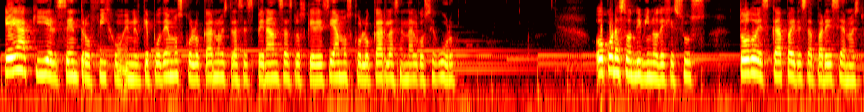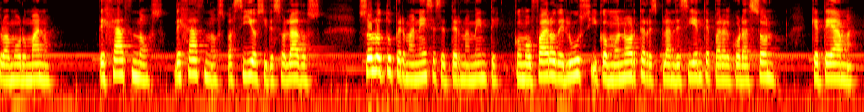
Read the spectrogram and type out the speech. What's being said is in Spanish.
He aquí el centro fijo en el que podemos colocar nuestras esperanzas los que deseamos colocarlas en algo seguro. Oh corazón divino de Jesús, todo escapa y desaparece a nuestro amor humano. Dejadnos, dejadnos vacíos y desolados. Solo tú permaneces eternamente, como faro de luz y como norte resplandeciente para el corazón que te ama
